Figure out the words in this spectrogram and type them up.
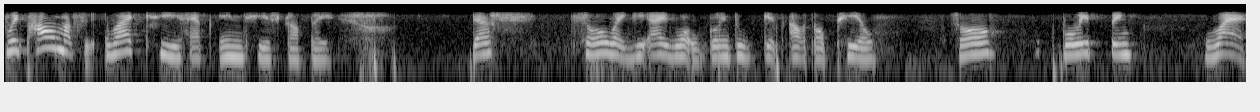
freak? How much like he have in his cafe? That's so like I was going to get out of here. So flipping whack.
